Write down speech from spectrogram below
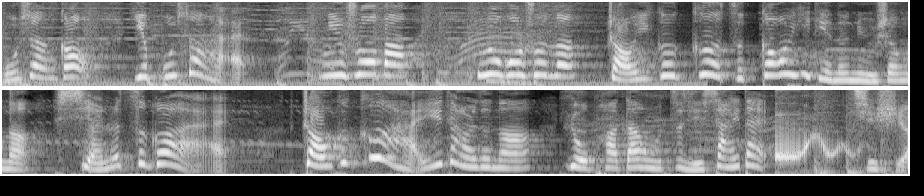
不算高，也不算矮，你说吧。如果说呢，找一个个子高一点的女生呢，显着自个矮；找个个矮一点的呢，又怕耽误自己下一代。其实，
